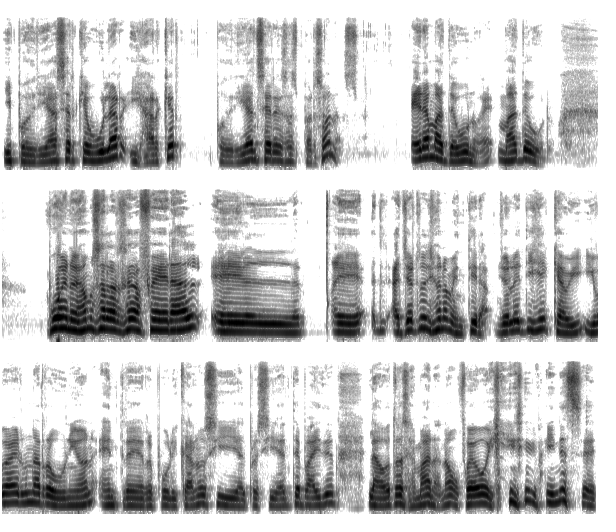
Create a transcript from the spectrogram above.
y podría ser que Bullard y Harker podrían ser esas personas. Era más de uno, ¿eh? más de uno. Bueno, dejamos a la Reserva Federal. Eh, ayer te dije una mentira. Yo les dije que iba a haber una reunión entre republicanos y el presidente Biden la otra semana. No, fue hoy. Imagínense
